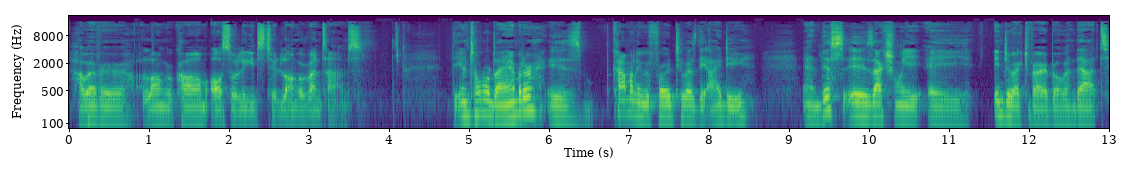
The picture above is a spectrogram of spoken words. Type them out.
However, a longer column also leads to longer runtimes. The internal diameter is commonly referred to as the ID, and this is actually a indirect variable in that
